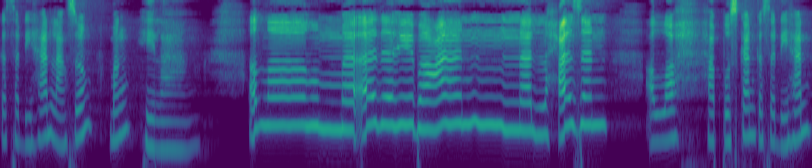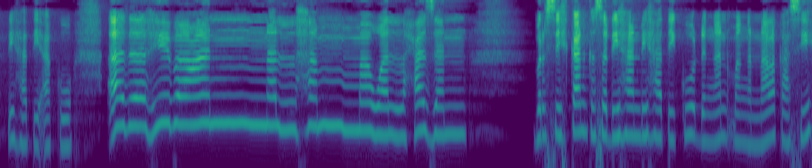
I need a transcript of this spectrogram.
kesedihan langsung menghilang. Allahumma adhib al hazan Allah hapuskan kesedihan di hati aku. Adhib annal hamma wal hazan. Bersihkan kesedihan di hatiku dengan mengenal kasih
